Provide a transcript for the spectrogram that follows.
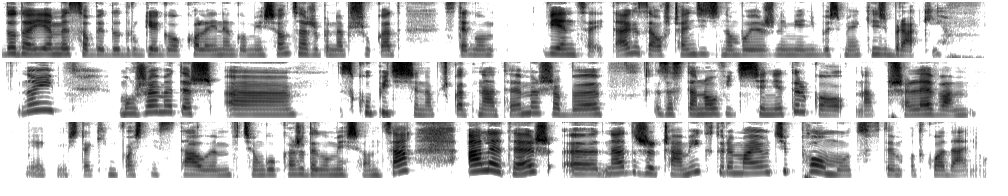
dodajemy sobie do drugiego, kolejnego miesiąca, żeby na przykład z tego więcej, tak, zaoszczędzić, no bo jeżeli mielibyśmy jakieś braki. No i możemy też e, skupić się na przykład na tym, żeby zastanowić się nie tylko nad przelewem jakimś takim właśnie stałym w ciągu każdego miesiąca, ale też e, nad rzeczami, które mają Ci pomóc w tym odkładaniu.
